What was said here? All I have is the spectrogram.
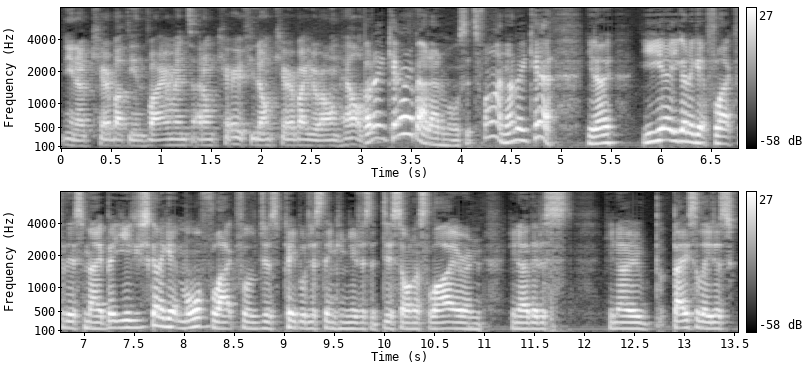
you know, care about the environment. I don't care if you don't care about your own health. I don't care about animals. It's fine. I don't care. You know, yeah, you're going to get flack for this, mate, but you're just going to get more flack for just people just thinking you're just a dishonest liar and, you know, they're just, you know, basically just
